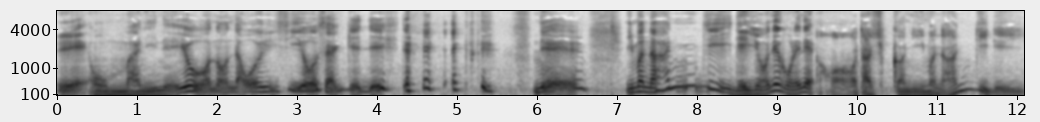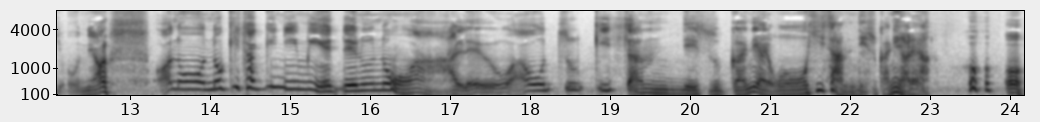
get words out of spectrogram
えほんまにね、よう飲んだ美味しいお酒でした。ねえ、今何時でしょうね、これね。ああ、確かに今何時でしょうね。ああの、軒先に見えてるのは、あれはお月さんですかね。あれ、お日さんですかね、あれ。あ、あ、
